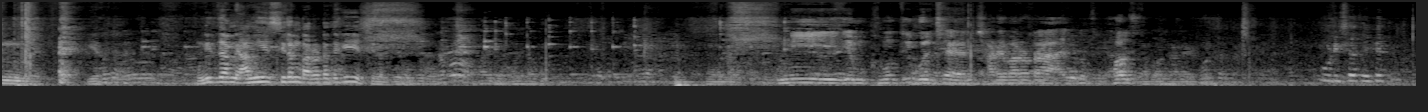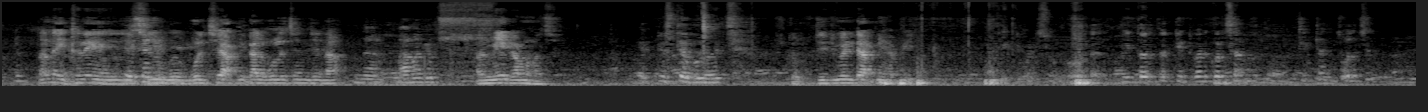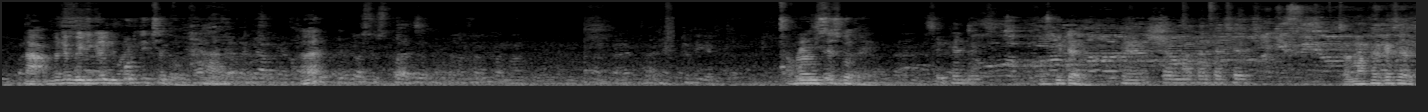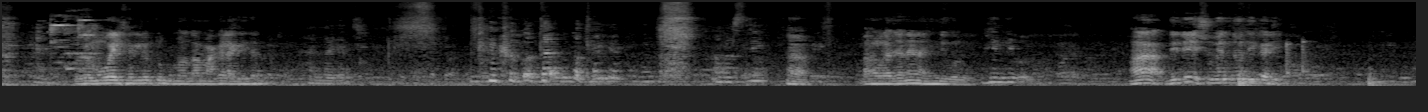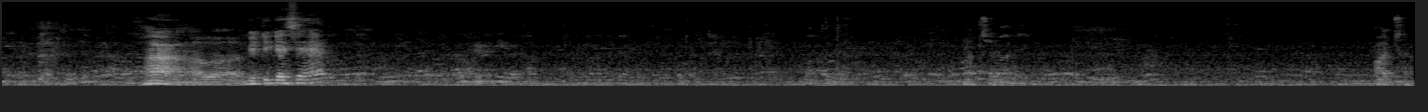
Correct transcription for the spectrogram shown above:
ইয়ে, উনি তো আমি আমি এসেছিলাম বারোটা থেকেই এসেছিলাম উনি যে মুখ্যমন্ত্রী বলছেন সাড়ে বারোটা ফলস উড়িষ্যা থেকে না না এখানে বলছে আপনি কাল বলেছেন যে না। না আমাকে আর মেয়ে কেমন আছে? একটু স্টেবল হয়েছে। তো ট্রিটমেন্টে আপনি হ্যাপি ভিতরে তো ট্রিটমেন্ট করছে ঠিকঠাক চলছে। না আপনাকে মেডিকেল রিপোর্ট দিচ্ছে তো। হ্যাঁ? আপনার মিসেস কোথায়? সেখানে। হসপিটালে মাথার কাছে তার মাথার কাছে আছে? ওকে মোবাইল থাকলে একটু মাকে লাগিয়ে দেন। হ্যাঁ বাংলা জানে না হিন্দি বলব হিন্দি বলব হ্যাঁ দিদি শুভেন্দু অধিকারী। हाँ बेटी कैसे है? अच्छा। अच्छा।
